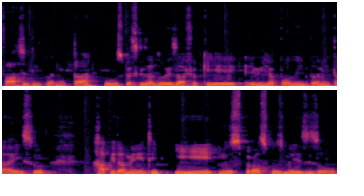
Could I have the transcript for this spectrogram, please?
fácil de implementar, os pesquisadores acham que eles já podem implementar isso rapidamente e nos próximos meses ou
